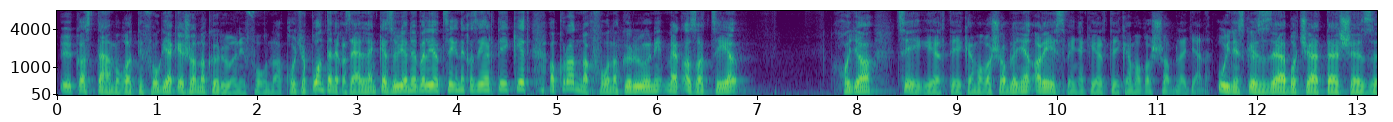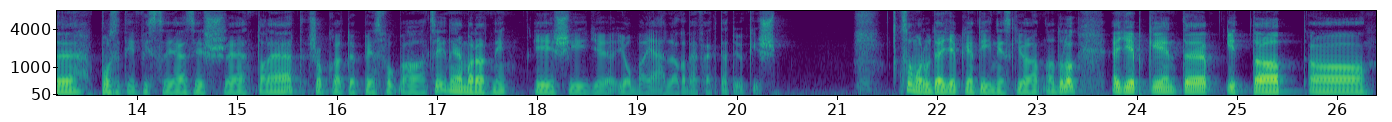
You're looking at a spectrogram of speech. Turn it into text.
ők azt támogatni fogják, és annak örülni fognak. Hogyha pont ennek az ellenkezője növeli a cégnek az értékét, akkor annak fognak örülni, mert az a cél, hogy a cég értéke magasabb legyen, a részvények értéke magasabb legyen. Úgy néz ki, ez az elbocsátás ez pozitív visszajelzésre talált, sokkal több pénz fog a cégnél maradni, és így jobban járnak a befektetők is. Szomorú, de egyébként így néz ki a, a dolog. Egyébként itt a, a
